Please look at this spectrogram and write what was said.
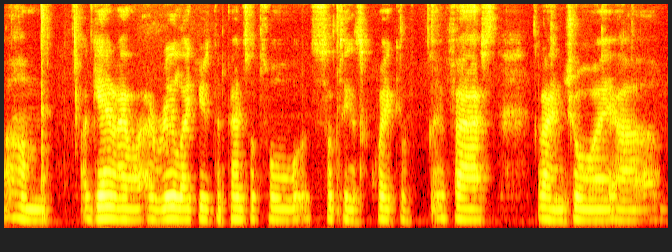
Um, again, I, I really like using the pencil tool. It's something that's quick and fast that I enjoy. Um,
